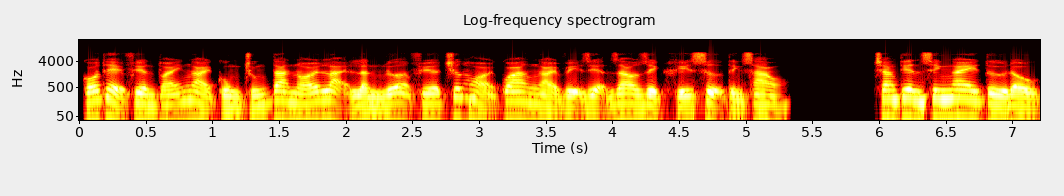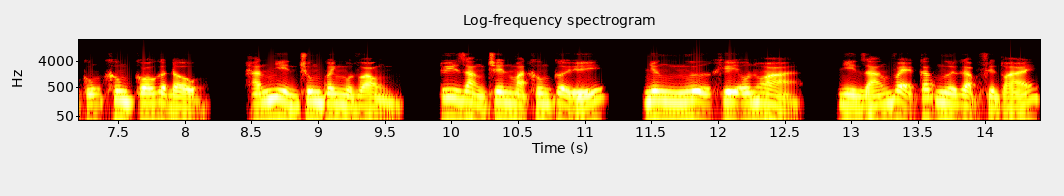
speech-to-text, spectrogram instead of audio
Có thể phiền toái ngài cùng chúng ta nói lại lần nữa phía trước hỏi qua ngài vị diện giao dịch khí sự tình sao. Trang tiên sinh ngay từ đầu cũng không có gật đầu, hắn nhìn chung quanh một vòng, tuy rằng trên mặt không cười ý, nhưng ngự khi ôn hòa, nhìn dáng vẻ các người gặp phiền toái.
